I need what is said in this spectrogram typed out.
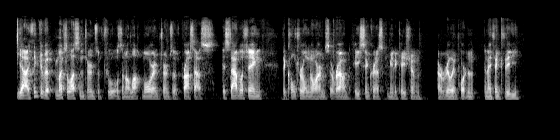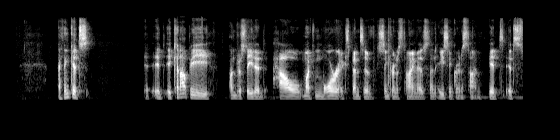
Yeah, I think of it much less in terms of tools and a lot more in terms of process. Establishing the cultural norms around asynchronous communication are really important. And I think the I think it's it, it cannot be understated how much more expensive synchronous time is than asynchronous time. It, it's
